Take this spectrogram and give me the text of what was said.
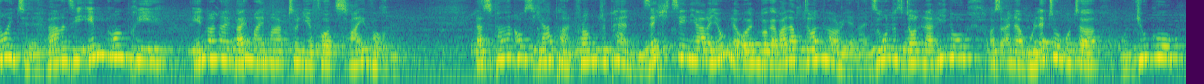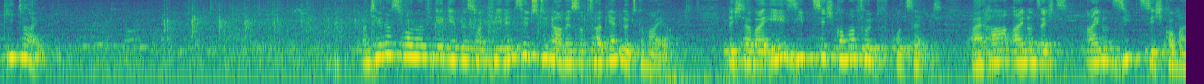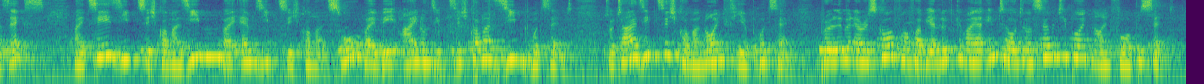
Neunte waren sie im Grand Prix in Mannheim beim Maimarkt-Turnier vor zwei Wochen. Das Paar aus Japan, from Japan, 16 Jahre jung, der Oldenburger Wallach Don Lorien, ein Sohn des Don Larino aus einer Rouletto-Mutter und Yuko Kitai. Und hier das vorläufige Ergebnis von Quivincic Dynamis und Fabienne Lüttgemeier. Richter bei E 70,5 Prozent, bei H 61 71,6, bei C 70,7, bei M 70,2, bei B 71,7 Prozent. Total 70,94 Prozent. Preliminary score for Fabian Lüttgemeier in total 70.94 percent.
